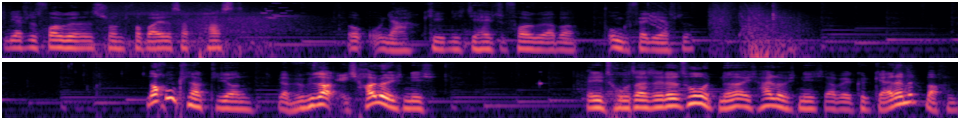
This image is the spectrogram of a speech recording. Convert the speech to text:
Die Hälfte der Folge ist schon vorbei, deshalb passt. Oh, oh ja, okay, nicht die Hälfte Folge, aber ungefähr die Hälfte. Noch ein Knackleon. Ja, wie gesagt, ich heile euch nicht. Wenn ihr tot seid, seid ihr tot, ne? Ich heile euch nicht, aber ihr könnt gerne mitmachen.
